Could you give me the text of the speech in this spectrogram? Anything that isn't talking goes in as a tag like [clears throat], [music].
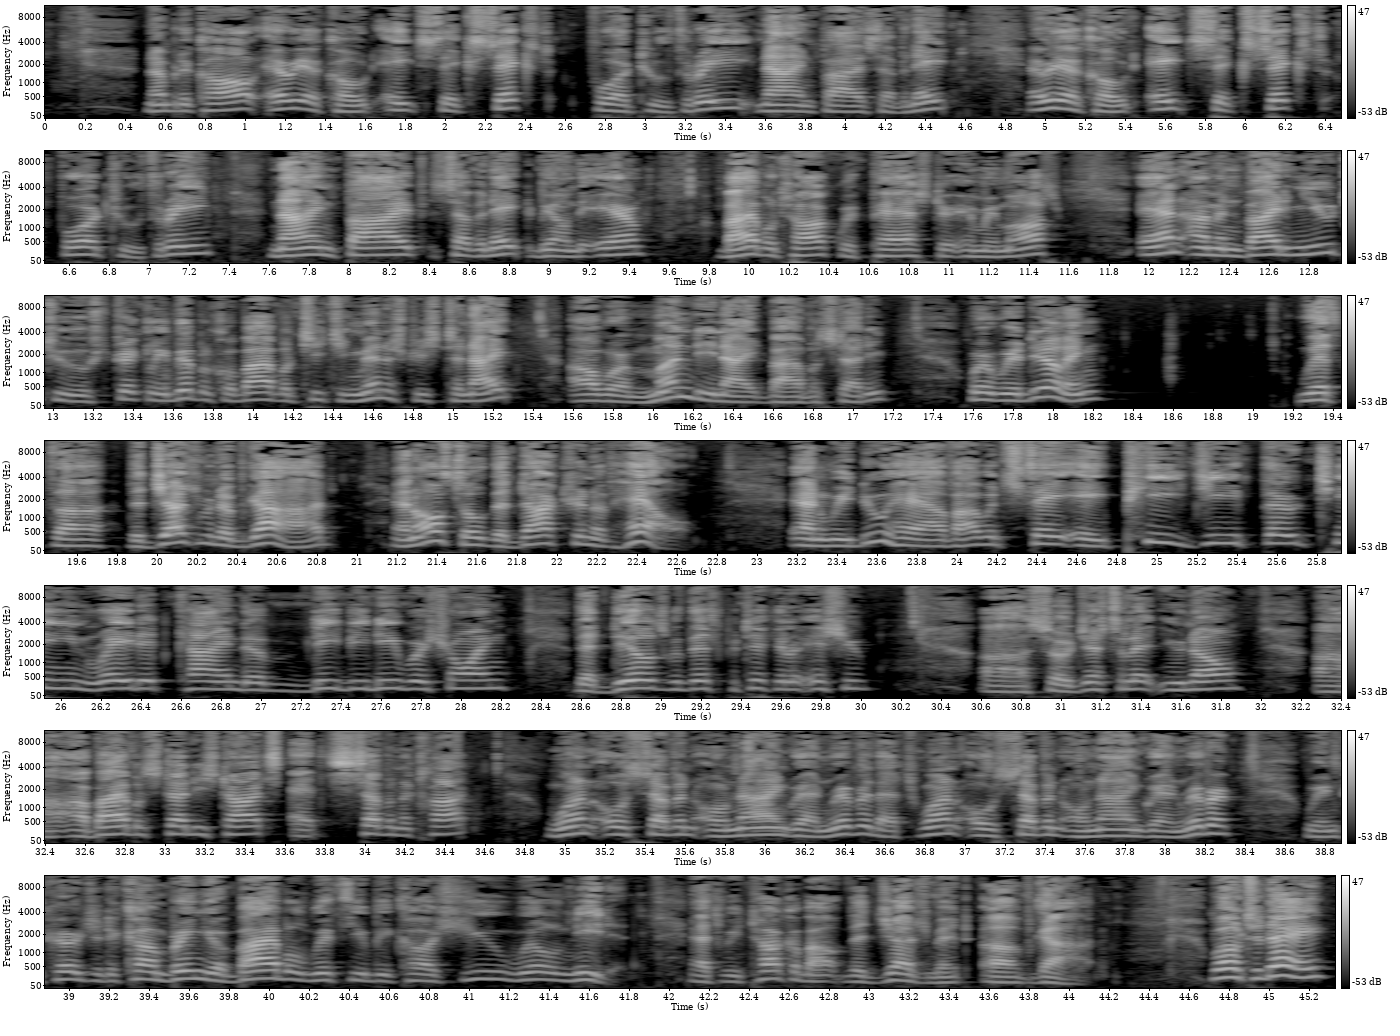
Number to call, area code 866 423 9578. Area code 866 423 9578 to be on the air. Bible Talk with Pastor Emery Moss. And I'm inviting you to Strictly Biblical Bible Teaching Ministries tonight, our Monday night Bible study, where we're dealing with uh, the judgment of God and also the doctrine of hell. And we do have, I would say, a PG 13 rated kind of DVD we're showing that deals with this particular issue. Uh, so just to let you know, uh, our Bible study starts at 7 o'clock. 10709 Grand River. That's 10709 Grand River. We encourage you to come. Bring your Bible with you because you will need it as we talk about the judgment of God. Well, today,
